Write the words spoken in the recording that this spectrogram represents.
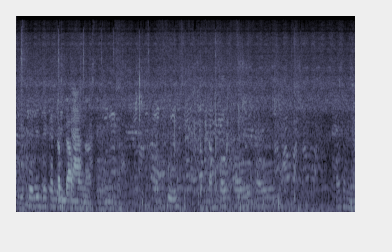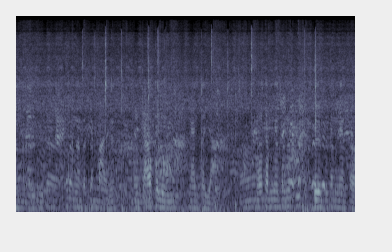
ที่เคยเล่นด้วยกันดำๆอะนะเออดำๆเขาเขาเขาเขา ทำงานอะไรคือถ้าเขาทำงานประจำบ่ายนะตอนเช้าเขาลงงานสยามอ๋อพอทำงานตรงนั้นปุ๊บเดินไปทำงานต่อ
